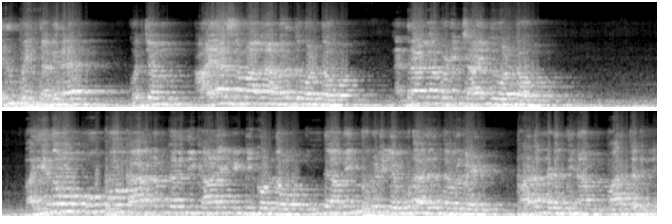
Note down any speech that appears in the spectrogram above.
இருப்பை தவிர கொஞ்சம் ஆயாசமாக அமர்ந்து கொண்டோம் நன்றாக படி சாய்ந்து கொண்டோம். காரணம் காலை நீட்டிக் கொண்டோ இந்த அமைப்புகளிலே கூட அதிர்ந்தவர்கள் பாடம் நடத்தி நாம் பார்த்ததில்லை.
